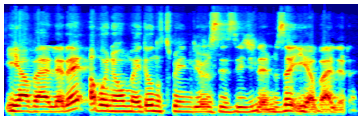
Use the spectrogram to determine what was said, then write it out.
İyi haberlere abone olmayı da unutmayın diyoruz izleyicilerimize. İyi haberlere.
